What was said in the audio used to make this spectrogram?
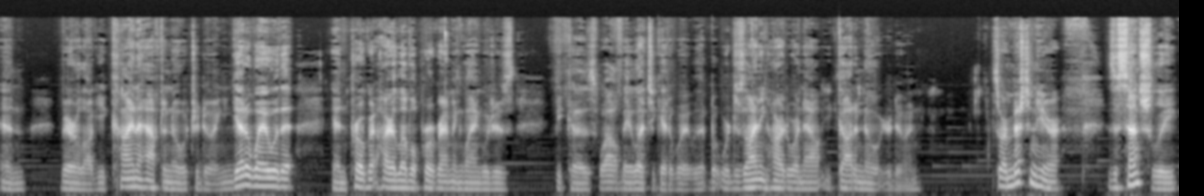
in Verilog. You kind of have to know what you're doing. You get away with it in program, higher level programming languages because, well, they let you get away with it. But we're designing hardware now. You got to know what you're doing. So our mission here is essentially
